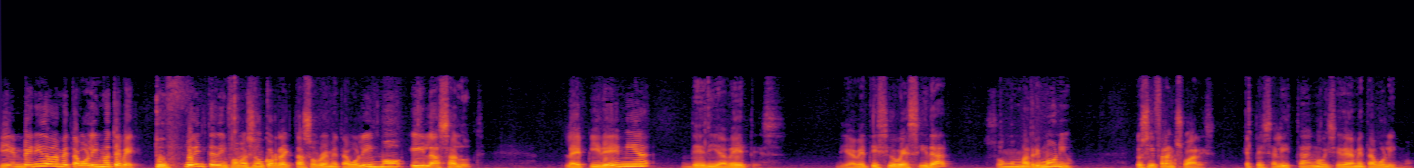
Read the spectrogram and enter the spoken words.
Bienvenidos a Metabolismo TV, tu fuente de información correcta sobre metabolismo y la salud. La epidemia de diabetes, diabetes y obesidad son un matrimonio. Yo soy Frank Suárez, especialista en obesidad y metabolismo.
